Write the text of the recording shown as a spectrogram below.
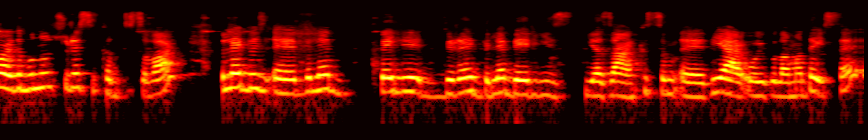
Bu arada bunun süre sıkıntısı var. Bile, bile, bile, bile, bile beriz yazan kısım e, diğer uygulamada ise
